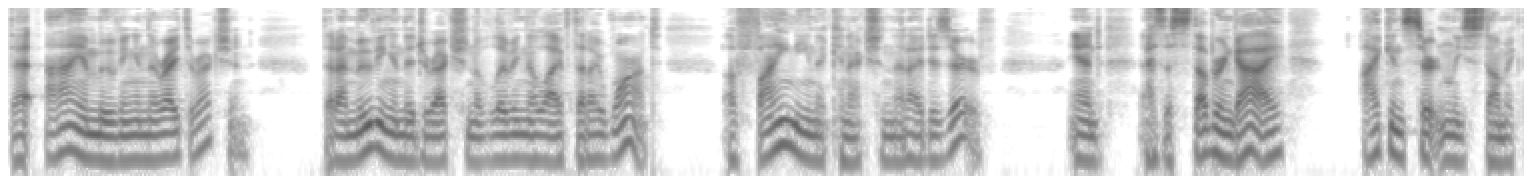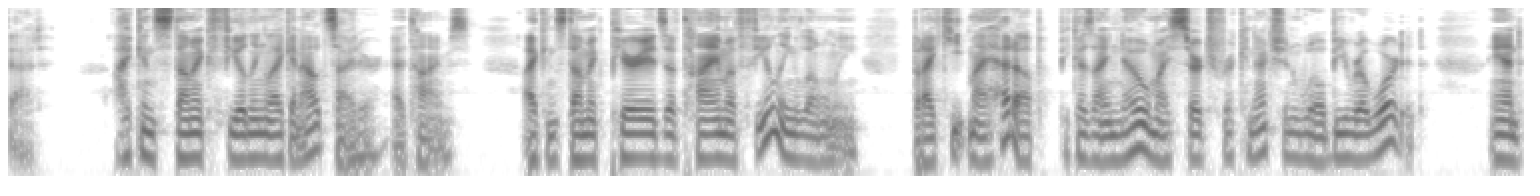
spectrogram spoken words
that I am moving in the right direction, that I'm moving in the direction of living the life that I want, of finding the connection that I deserve. And as a stubborn guy, I can certainly stomach that. I can stomach feeling like an outsider at times. I can stomach periods of time of feeling lonely, but I keep my head up because I know my search for connection will be rewarded. And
